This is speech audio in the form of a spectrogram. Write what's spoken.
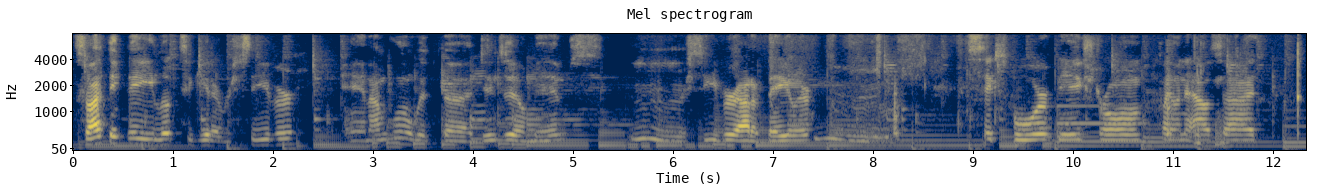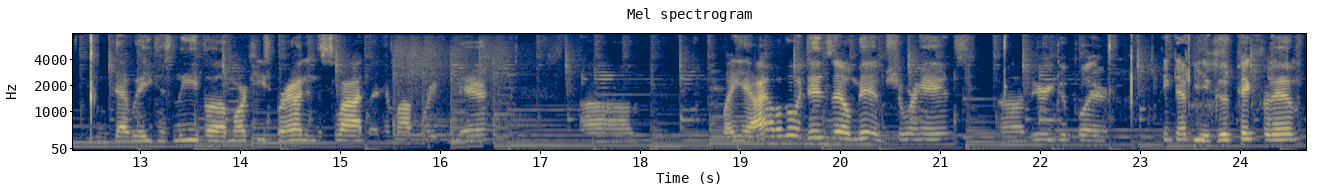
So I think they look to get a receiver, and I'm going with uh, Denzel Mims, Mm. receiver out of Baylor. Six four, big, strong, play on the outside. That way you can just leave uh, Marquise Brown in the slot, let him operate from there. Um, but yeah, I'm gonna go with Denzel Mims, sure hands, uh, very good player. I think that'd be a good pick for them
